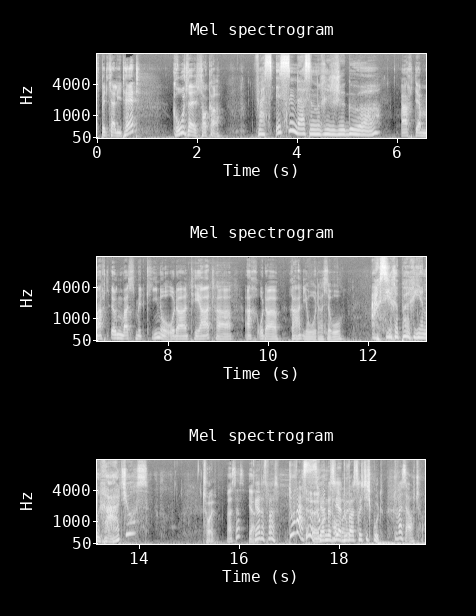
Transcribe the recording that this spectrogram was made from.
Spezialität? Gruselsocker. Was ist denn das, ein Regisseur? Ach, der macht irgendwas mit Kino oder Theater. Ach, oder Radio oder so. Ach, Sie reparieren Radios? Toll. War's das? Ja. Ja, das war's. Du warst so Wir haben das, toll. ja, du warst richtig gut. Du warst auch toll.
